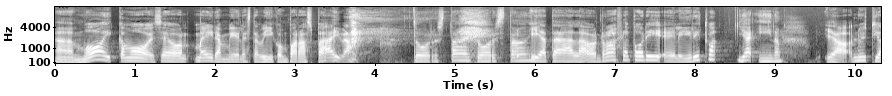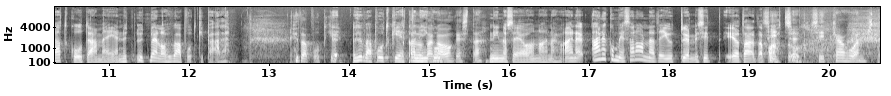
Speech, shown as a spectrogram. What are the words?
Ää, moikka moi, se on meidän mielestä viikon paras päivä. Torstai, torstai. Ja täällä on Raflapodi, eli Ritva. Ja Iina. Ja nyt jatkuu tämä meidän, nyt, nyt meillä on hyvä putki päällä. Hyvä putki. Hyvä putki. Että Katsotaan niinku, kauan kestää. Niin no se on aina. Aina, aina kun minä sanon näitä juttuja, niin sitten jotain tapahtuu. Sitten sit käy huonosti.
